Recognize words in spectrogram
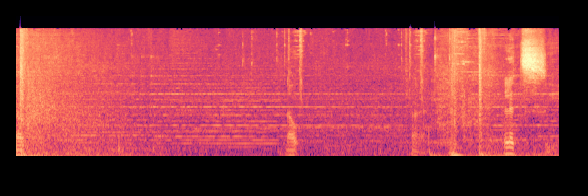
Nope. Nope. Alright. Let's see.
